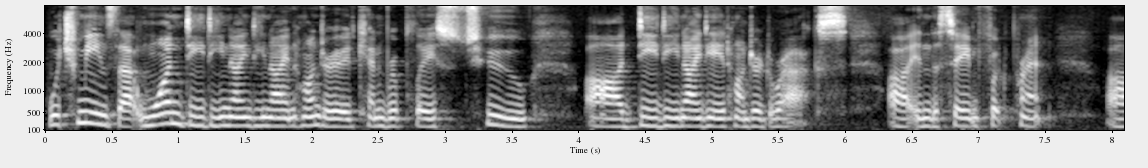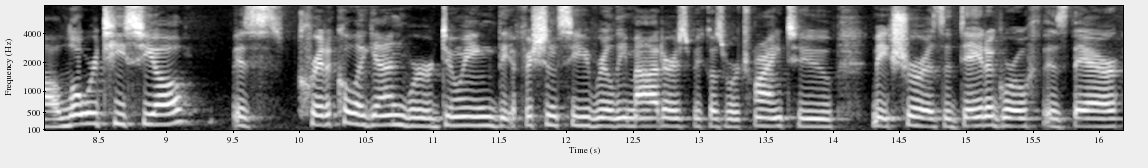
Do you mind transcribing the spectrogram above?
which means that one DD 9900 can replace two uh, DD 9800 racks uh, in the same footprint. Uh, lower TCO, is critical. Again, we're doing the efficiency really matters because we're trying to make sure as the data growth is there,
